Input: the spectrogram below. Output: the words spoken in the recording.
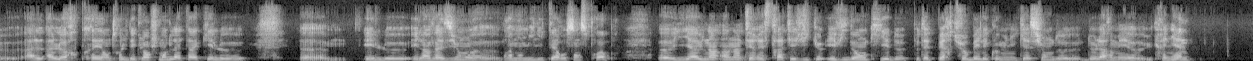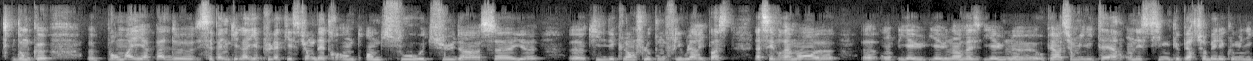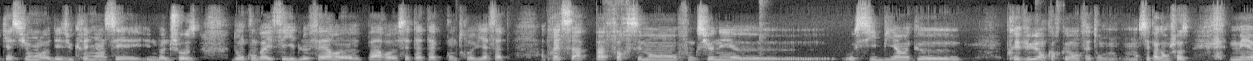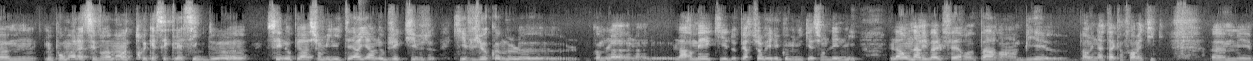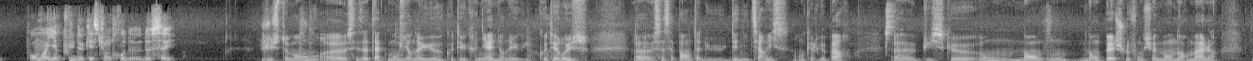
euh, à, l'heure près entre le déclenchement de l'attaque et le et l'invasion vraiment militaire au sens propre. il y a un intérêt stratégique évident qui est de peut-être perturber les communications de, de l'armée ukrainienne. Donc pour moi, il n'y a pas de, c'est pas une, là, il n'y a plus la question d'être en, en, dessous, au-dessus d'un seuil qui déclenche le conflit ou la riposte. Là, c'est vraiment il y a eu, il y a une, une euh, opération militaire. On estime que perturber les communications euh, des Ukrainiens c'est une bonne chose. Donc on va essayer de le faire par cette attaque contre Viasat. Après, ça n'a pas forcément fonctionné aussi bien que prévu, encore que en fait on n'en sait pas grand chose. Mais pour moi là, c'est vraiment un truc assez classique de c'est une opération militaire, il y a un objectif qui est vieux comme le comme l'armée qui est de perturber les communications de l'ennemi. Là, on arrive à le faire par un biais, euh, par une attaque informatique. Euh, mais pour moi, il n'y a plus de question trop de, seuil. Justement, euh, ces attaques, bon, il y en a eu côté ukrainien, il y en a eu côté russe. ça s'apparente à du déni de service, en quelque part. Euh, puisque on, empêche le fonctionnement normal,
